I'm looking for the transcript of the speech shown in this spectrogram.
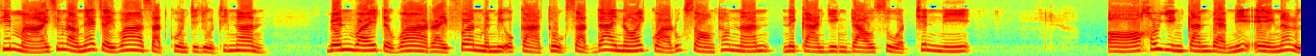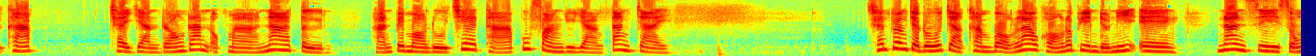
ที่หมาย ซึ่งเราแน่ใจว่าสัตว์ควรจะอยู่ที่นั่น เว้นไว้แต่ว่าไรเฟิลมันมีโอกาสถูกสัตว์ได้น้อยกว่าลูกซองเท่านั้น ในการยิงดาวสวดเช่นนี้ อ๋อเขายิงกันแบบนี้เองนะหรือครับชายยันร้องรั่นออกมาหน้าตื่น หันไปมองดูเชษฐาผู้ฟังอยู่อย่างตั้งใจ ฉันเพิ่งจะรู้จากคำบอกเล่าของระพินเดี๋ยวนี้เอง นั่นสิสง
